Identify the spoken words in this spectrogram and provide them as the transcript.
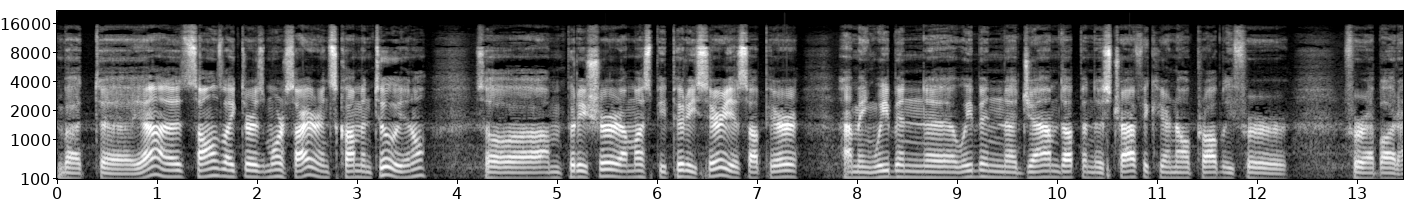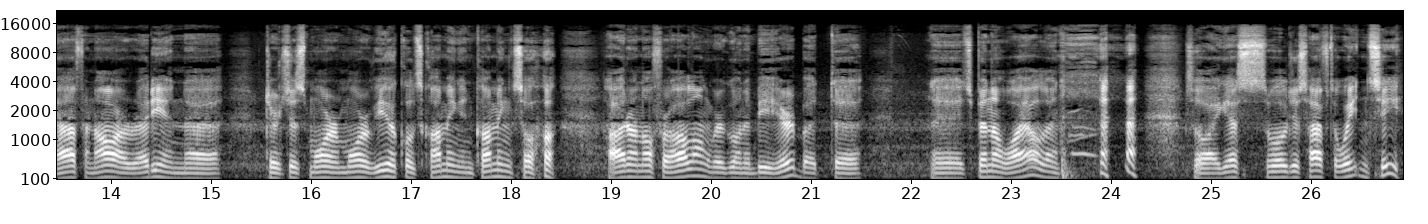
But uh, yeah, it sounds like there's more sirens coming too. You know, so uh, I'm pretty sure I must be pretty serious up here. I mean, we've been uh, we've been uh, jammed up in this traffic here now probably for for about half an hour already, and uh, there's just more and more vehicles coming and coming. So I don't know for how long we're going to be here, but it's been a while, and so I guess we'll just have to wait and see.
